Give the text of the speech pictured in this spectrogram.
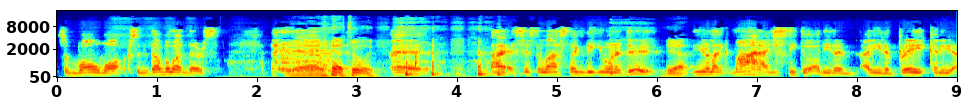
some wall walks and double unders. yeah, yeah, totally. Uh, it's just the last thing that you want to do. Yeah. You're like, man, I just need to, I need a, I need a break. I need, uh,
